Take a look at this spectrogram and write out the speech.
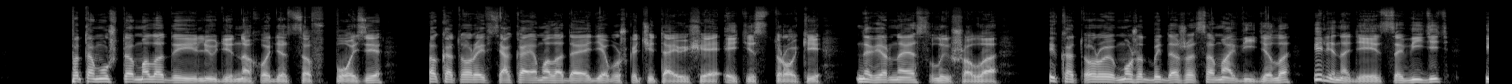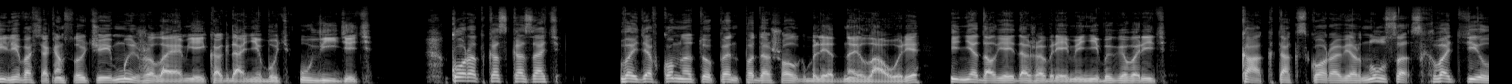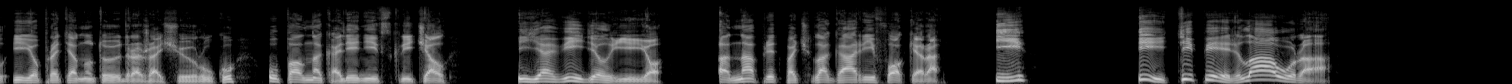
потому что молодые люди находятся в позе, о которой всякая молодая девушка, читающая эти строки, наверное, слышала, и которую, может быть, даже сама видела или надеется видеть, или, во всяком случае, мы желаем ей когда-нибудь увидеть. Коротко сказать, войдя в комнату, Пен подошел к бледной Лауре и не дал ей даже времени выговорить как так скоро вернулся, схватил ее протянутую дрожащую руку — упал на колени и вскричал «Я видел ее! Она предпочла Гарри Фокера! И? И теперь Лаура!»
